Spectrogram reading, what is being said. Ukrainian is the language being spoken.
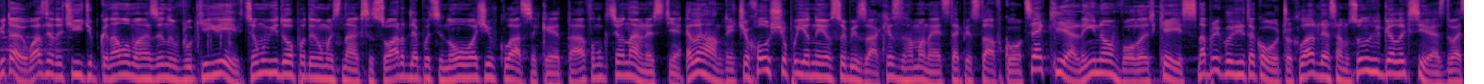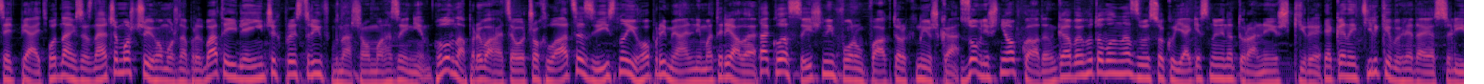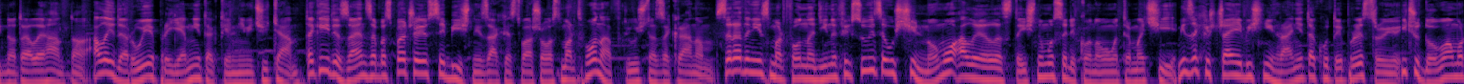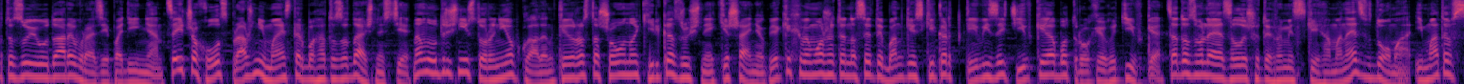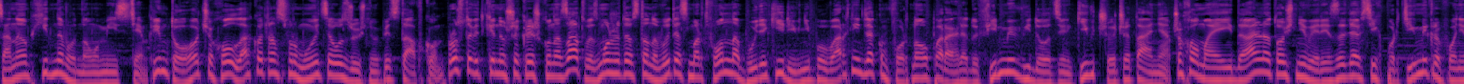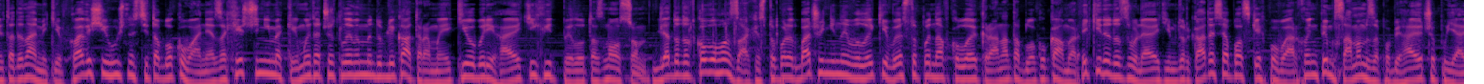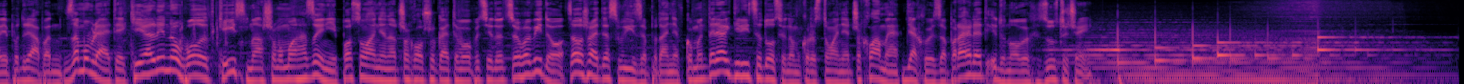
Вітаю вас, глядачі YouTube каналу магазину Vuki.ua. В цьому відео подивимось на аксесуар для поціновувачів класики та функціональності. Елегантний чохол, що поєднує в собі захист, гаманець та підставку. Це Kia Lino Wallet Case. На прикладі такого чохла для Samsung Galaxy S25. Однак зазначимо, що його можна придбати і для інших пристроїв в нашому магазині. Головна перевага цього чохла це, звісно, його преміальні матеріали та класичний форм-фактор книжка. Зовнішня обкладинка виготовлена з високоякісної натуральної шкіри, яка не тільки виглядає солідно та елегантно, але й дарує приємні тактильні відчуття. Такий дизайн забезпечує всебічний захист вашого смартфона, включно з екраном. Всередині смартфон надійно фіксується у щільному, але еластичному силіконовому тримачі. Він захищає бічні грані та кути пристрою і чудово амортизує удари в разі падіння. Цей чохол справжній майстер багатозадачності. На внутрішній стороні обкладинки розташовано кілька зручних кишеньок, в яких ви можете носити банківські картки, візитівки або трохи готівки. Це дозволяє залишити громісткий гаманець вдома і мати все необхідне в одному місці. Крім того, чохол легко трансформується у зручну підставку. Просто відкинувши кришку назад, ви зможете встановити смартфон на будь-якій рівні поверхні для комфортного перегляду фільмів, відеодзвінків чи читання. Чохол має ідеально точні вирізи для всіх портів, мікрофонів та динаміків, клавіші гучності та блокування, захищені м'якими та чутливими дублікаторами, які оберігають їх від пилу та зносу. Для додаткового захисту передбачені невеликі виступи навколо екрана та блоку камер, які не дозволяють їм торкатися пласких поверхонь, тим самим запобігаючи появі подряпин. Замовляйте Kia Lino Wallet Case в нашому магазині. Посилання на чохол шукайте в описі до цього відео. Залишайте свої запитання в коментарях, діліться досвідом користування чохлами. Дякую за перегляд і до нових зустрічей.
